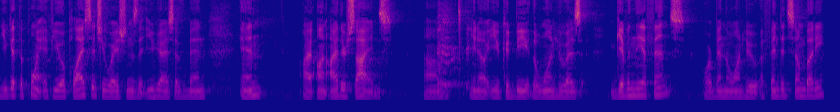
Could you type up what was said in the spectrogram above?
you get the point. If you apply situations that you guys have been in on either sides, um, you know, you could be the one who has given the offense or been the one who offended somebody.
